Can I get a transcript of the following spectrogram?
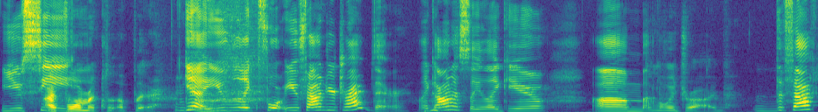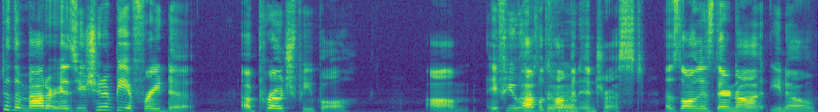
you see I form a club there. Yeah, you like for you found your tribe there. Like honestly, like you um Tribe. the fact of the matter is you shouldn't be afraid to approach people um if you have a common interest as long as they're not, you know,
